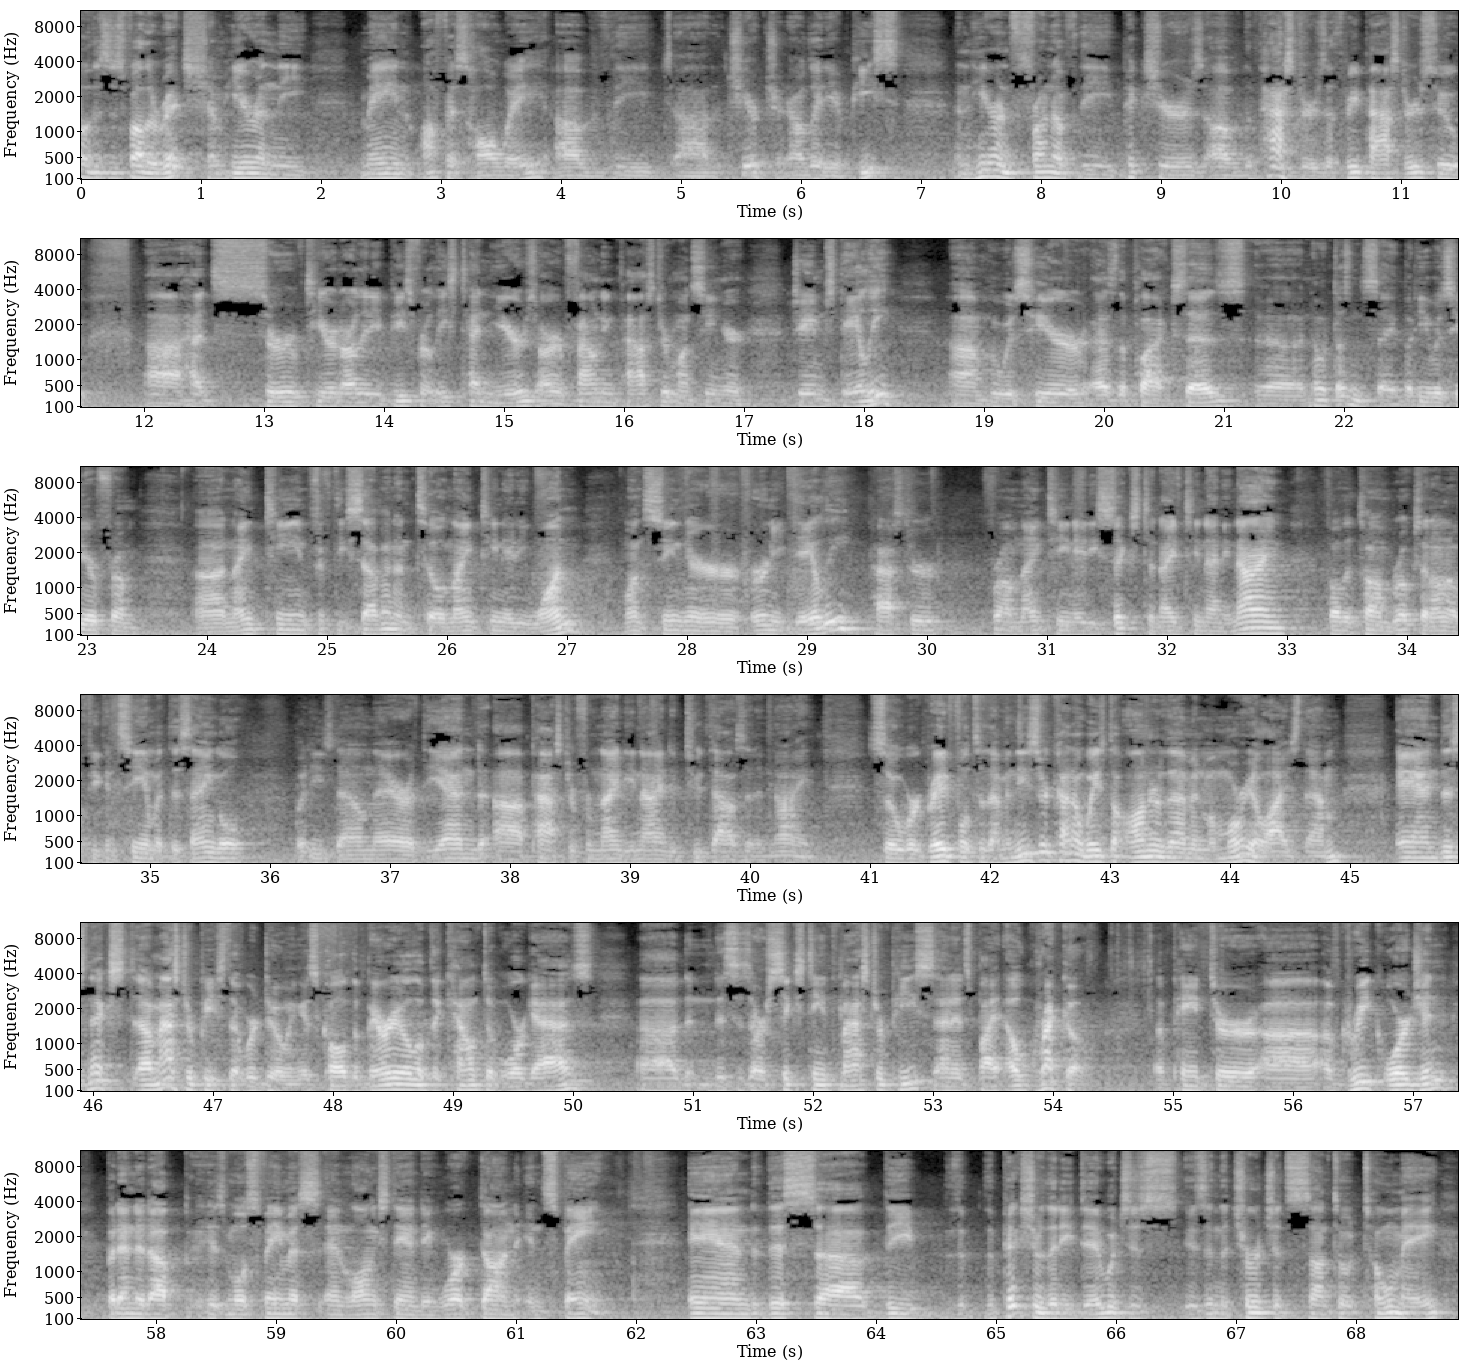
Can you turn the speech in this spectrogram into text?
Hello, this is Father Rich. I'm here in the main office hallway of the, uh, the church, Our Lady of Peace. And here in front of the pictures of the pastors, the three pastors who uh, had served here at Our Lady of Peace for at least 10 years. Our founding pastor, Monsignor James Daly, um, who was here, as the plaque says, uh, no, it doesn't say, but he was here from 1957 uh, until 1981. Monsignor Ernie Daly, pastor from 1986 to 1999. Father Tom Brooks, I don't know if you can see him at this angle, but he's down there at the end, uh, pastor from 99 to 2009. So we're grateful to them. And these are kind of ways to honor them and memorialize them. And this next uh, masterpiece that we're doing is called The Burial of the Count of Orgaz. Uh, this is our 16th masterpiece, and it's by El Greco, a painter uh, of Greek origin, but ended up his most famous and long-standing work done in Spain. And this, uh, the, the, the picture that he did, which is is in the church at Santo Tome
